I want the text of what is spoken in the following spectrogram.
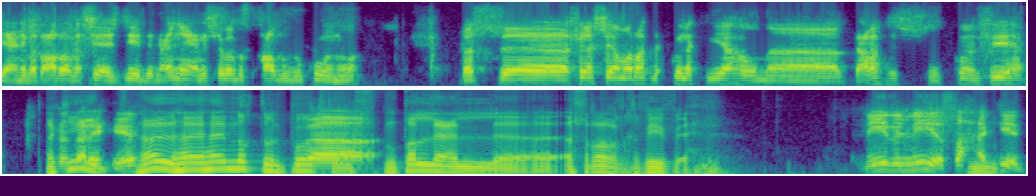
يعني بتعرف أشياء جديدة مع إنه يعني الشباب أصحابي بيكونوا. بس آه، في أشياء مرات بيحكوا لك إياها وما بتعرفش تكون فيها. أكيد. هاي هاي هاي النقطة من البودكاست ف... نطلع الاسرار الخفيفة. 100% صح أكيد.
